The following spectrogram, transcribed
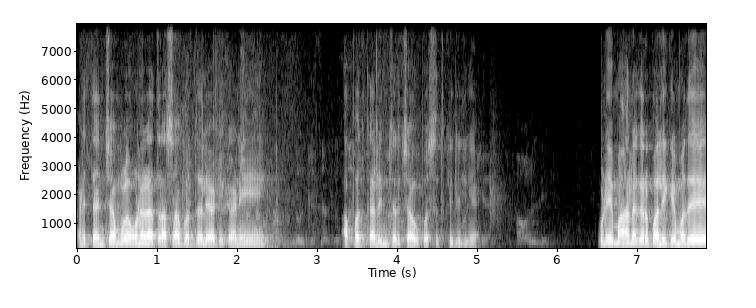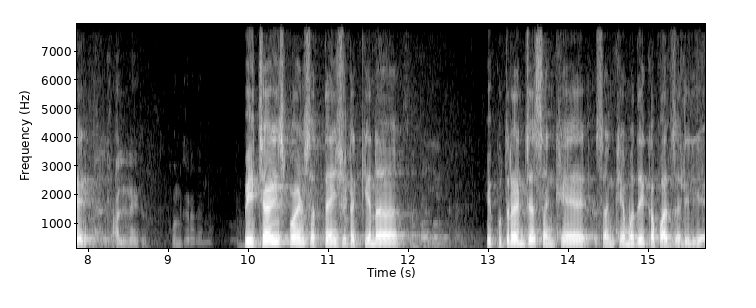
आणि त्यांच्यामुळे होणाऱ्या त्रासाबद्दल या ठिकाणी आपत्कालीन चर्चा उपस्थित केलेली आहे. पुणे महानगरपालिकेमध्ये बेचाळीस पॉईंट सत्याऐंशी टक्केनं ही कुत्र्यांच्या संख्ये संख्येमध्ये कपात झालेली आहे.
